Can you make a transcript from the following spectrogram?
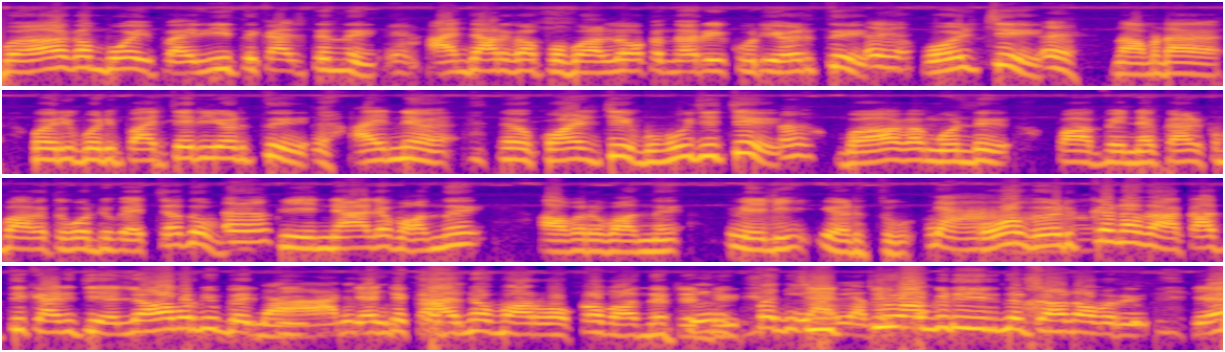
വേഗം പോയി പരീത്ത് കാലത്തുനിന്ന് അഞ്ചാറ് കപ്പ് വെള്ളമൊക്കെ നിറയെ കൂടി എടുത്ത് ഒഴിച്ച് നമ്മുടെ ഒരു പൊടി പച്ചരി എടുത്ത് അതിന് കുഴച്ച് പൂജിച്ച് വേഗം കൊണ്ട് പിന്നെ കിഴക്ക് ഭാഗത്ത് കൊണ്ട് വെച്ചതും പിന്നാലെ വന്ന് അവർ വന്ന് വലി എടുത്തു. ഓ എടുക്കണതാ കത്തി കാണിച്ച് എല്ലാവർക്കും പറ്റി. എന്റെ കാരണന്മാർ ഒക്കെ വന്നിട്ടുണ്ട്. ചുറ്റും അങ്ങോട്ട് ഇരുന്നിട്ടാണ് അവർ. ഏ?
